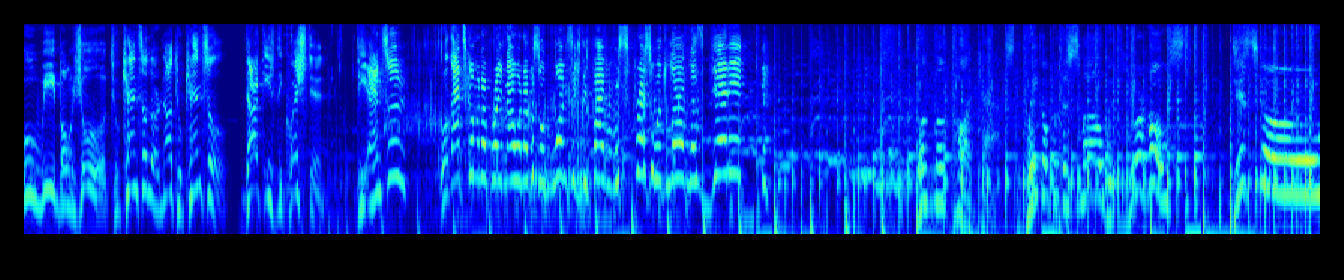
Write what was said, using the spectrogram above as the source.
Ooh, oui, bonjour. To cancel or not to cancel? That is the question. The answer? Well, that's coming up right now on episode 165 of Espresso with Love. Let's get it! One Love Podcast. Wake up with a smile with your host, Disco.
